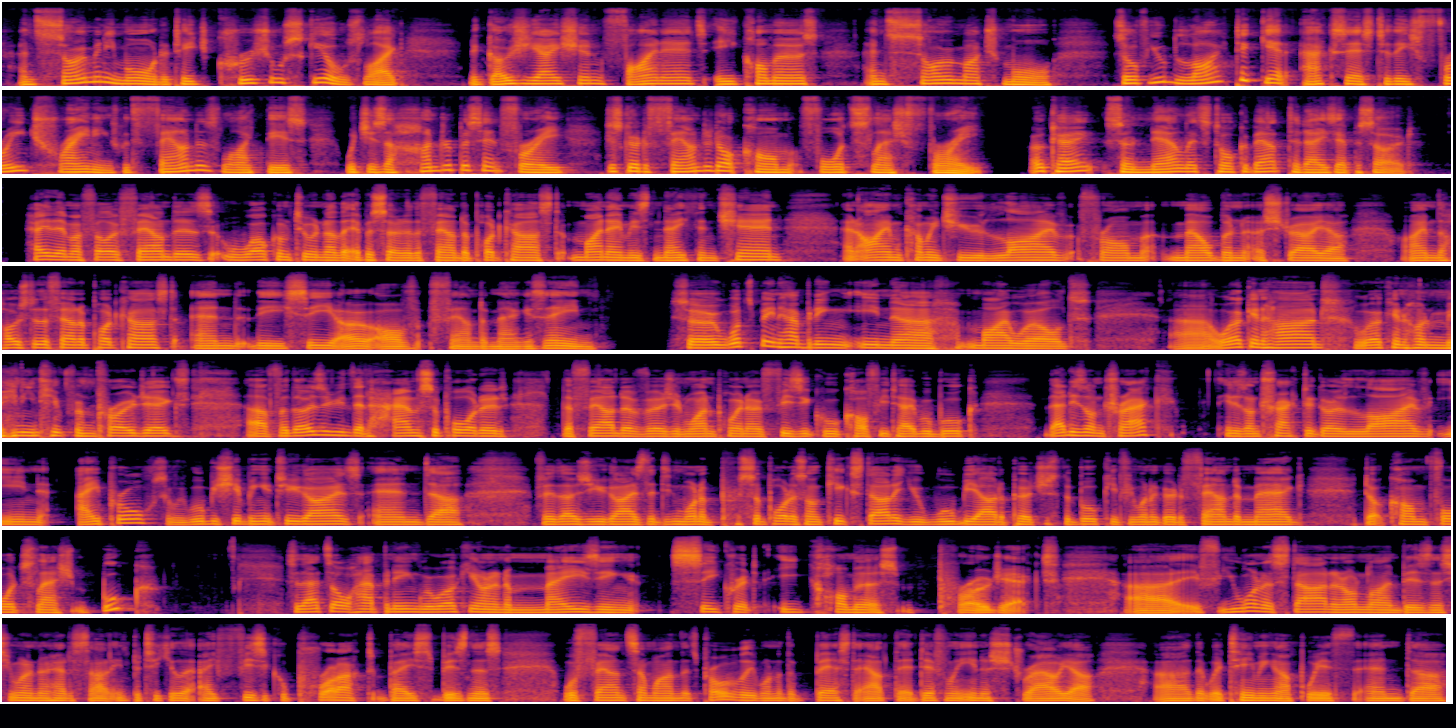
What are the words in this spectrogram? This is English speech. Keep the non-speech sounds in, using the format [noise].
and so many more to teach crucial skills like negotiation, finance, e commerce, and so much more. So, if you'd like to get access to these free trainings with founders like this, which is 100% free, just go to foundr.com forward slash free. Okay, so now let's talk about today's episode. Hey there, my fellow founders. Welcome to another episode of the Foundr Podcast. My name is Nathan Chan, and I am coming to you live from Melbourne, Australia. I'm the host of the Foundr Podcast and the CEO of Foundr Magazine. So, what's been happening in uh, my world? Uh, working hard, working on [laughs] many different projects. Uh, for those of you that have supported the Founder version 1.0 physical coffee table book, that is on track. It is on track to go live in April, so we will be shipping it to you guys. And uh, for those of you guys that didn't want to support us on Kickstarter, you will be able to purchase the book if you want to go to foundrmag.com forward slash book. So that's all happening. We're working on an amazing secret e commerce project. Uh, if you want to start an online business, you want to know how to start, in particular, a physical product based business, we've found someone that's probably one of the best out there, definitely in Australia, uh, that we're teaming up with. And uh,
